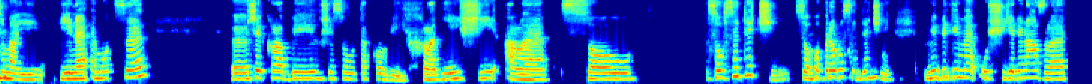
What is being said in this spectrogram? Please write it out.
mhm. mají jiné emoce. E, řekla bych, že jsou takový chladnější, ale jsou, jsou srdeční, jsou mhm. opravdu srdeční. My bydlíme už 11 let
